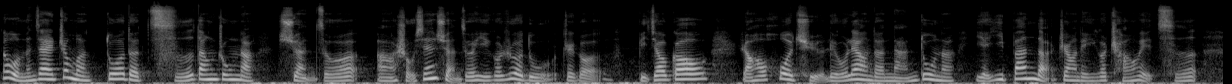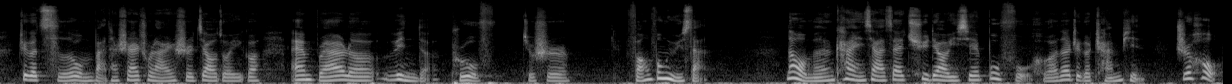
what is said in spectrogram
那我们在这么多的词当中呢，选择啊，首先选择一个热度这个比较高，然后获取流量的难度呢也一般的这样的一个长尾词。这个词我们把它筛出来是叫做一个 umbrella wind proof，就是防风雨伞。那我们看一下，在去掉一些不符合的这个产品之后，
